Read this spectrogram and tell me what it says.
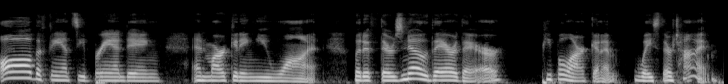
all the fancy branding and marketing you want. But if there's no there there, people aren't going to waste their time.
